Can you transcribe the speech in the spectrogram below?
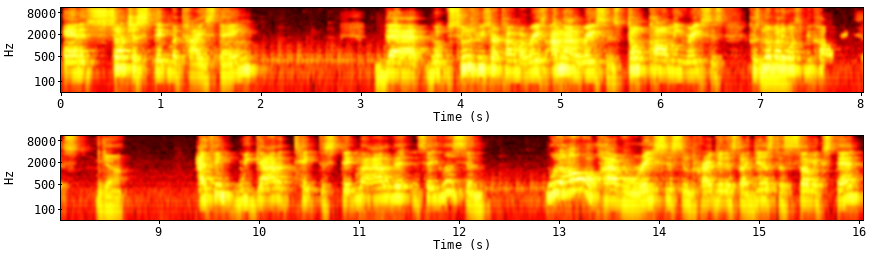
and it's such a stigmatized thing that as soon as we start talking about race, I'm not a racist. Don't call me racist because mm. nobody wants to be called racist. Yeah. I think we got to take the stigma out of it and say, listen, we all have racist and prejudiced ideas to some extent.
